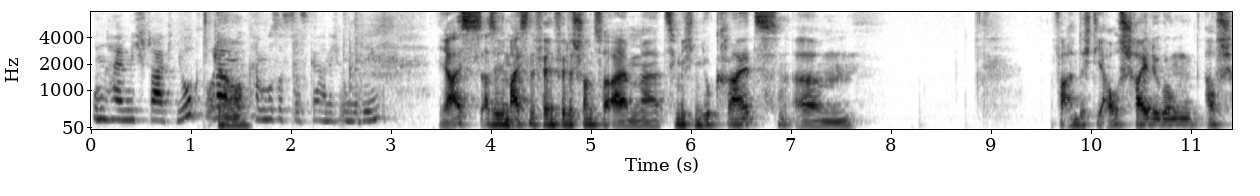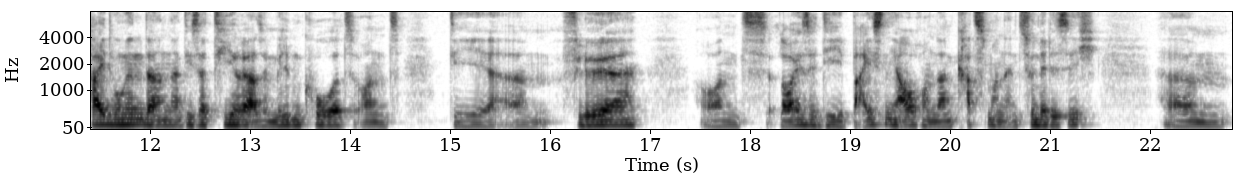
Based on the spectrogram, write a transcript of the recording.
unheimlich stark juckt oder genau. kann, muss es das gar nicht unbedingt? Ja, es, also in den meisten Fällen führt es schon zu einem äh, ziemlichen Juckreiz. Ähm, vor allem durch die Ausscheidung, Ausscheidungen dann dieser Tiere, also Milbenkot und die ähm, Flöhe und Läuse, die beißen ja auch und dann kratzt man, entzündet es sich. Ähm,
